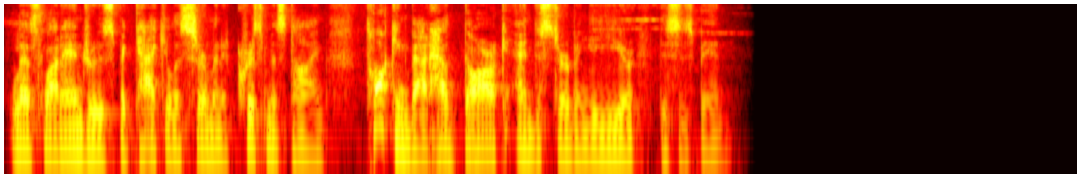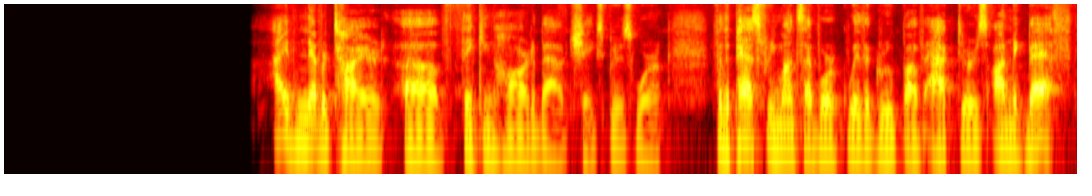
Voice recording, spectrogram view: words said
Lancelot Andrewes' spectacular sermon at Christmas time, talking about how dark and disturbing a year this has been. I've never tired of thinking hard about Shakespeare's work. For the past three months, I've worked with a group of actors on Macbeth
